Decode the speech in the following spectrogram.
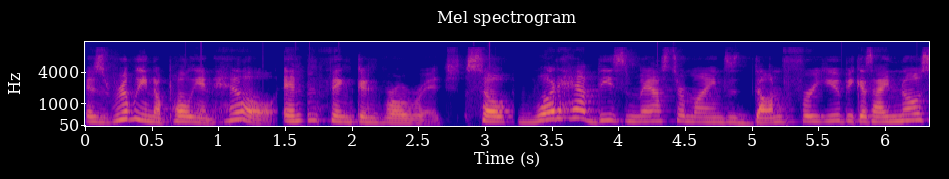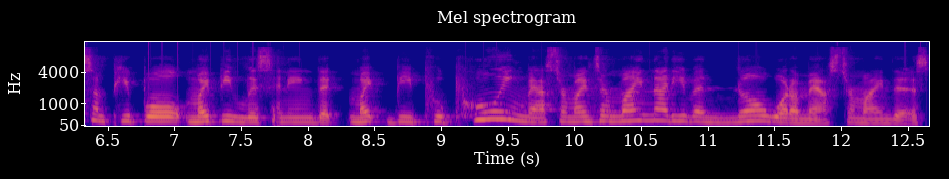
is really Napoleon Hill in Think and Grow Rich. So, what have these masterminds done for you? Because I know some people might be listening that might be poo pooing masterminds or might not even know what a mastermind is.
